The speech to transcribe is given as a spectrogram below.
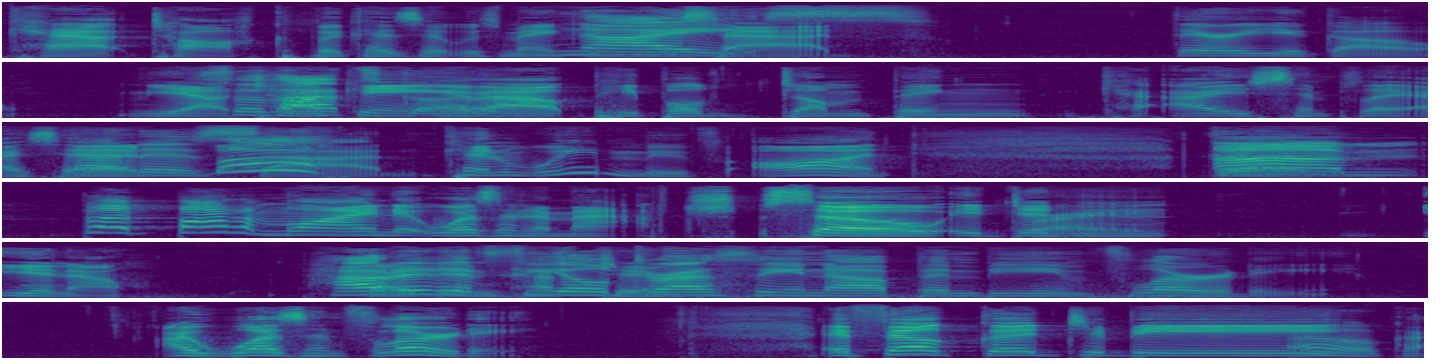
cat talk because it was making nice. me sad. There you go. Yeah, So talking about people dumping. Ca- I simply, I said, is "Whoa, sad. Can we move on? Good. Um, but bottom line, it wasn't a match, so it didn't. Right. You know, How did it feel dressing up and being flirty? I wasn't flirty. It felt good to be Oh, okay.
